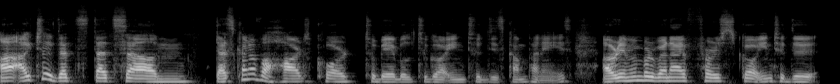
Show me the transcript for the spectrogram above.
Uh, actually, that's that's um that's kind of a hardcore to be able to go into these companies. I remember when I first go into the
